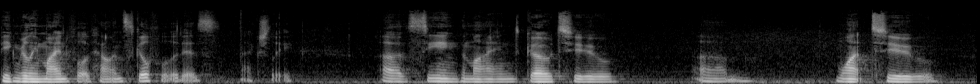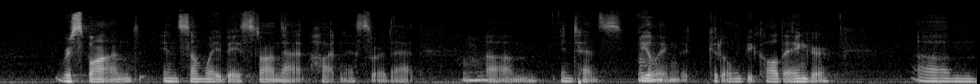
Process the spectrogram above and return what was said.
being really mindful of how unskillful it is, actually, of seeing the mind go to um, want to respond in some way based on that hotness or that mm-hmm. um, intense mm-hmm. feeling mm-hmm. that could only be called anger. Um,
